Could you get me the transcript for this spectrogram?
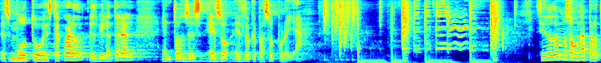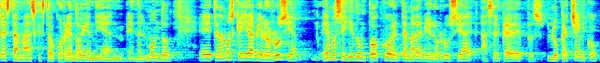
Es mutuo este acuerdo, es bilateral. Entonces eso es lo que pasó por allá. Si nos vamos a una protesta más que está ocurriendo hoy en día en, el mundo, eh, tenemos que ir a Bielorrusia. Hemos seguido un poco el tema de Bielorrusia acerca de pues, Lukashenko,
